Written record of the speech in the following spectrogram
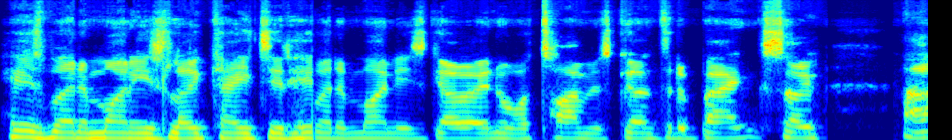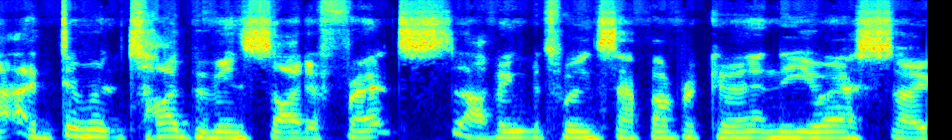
here's where the money's located, here's where the money's going, or time is going to the bank. So uh, a different type of insider threats, I think, between South Africa and the US. So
